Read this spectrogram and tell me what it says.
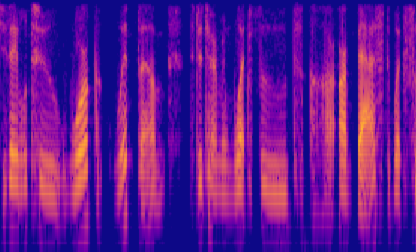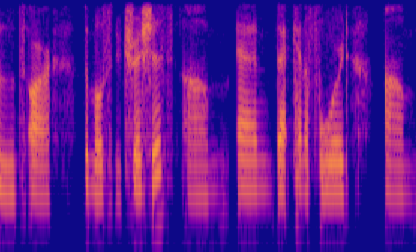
she's able to work with them to determine what foods uh, are best, what foods are the most nutritious, um, and that can afford um,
